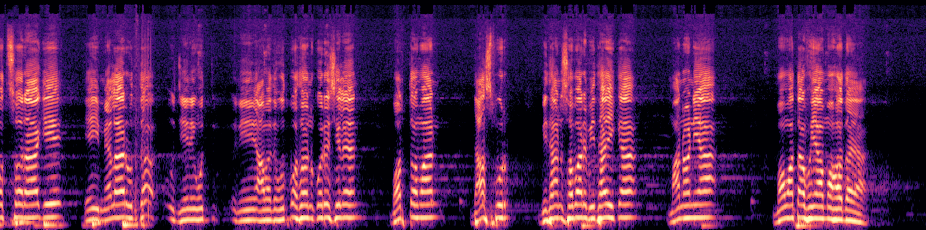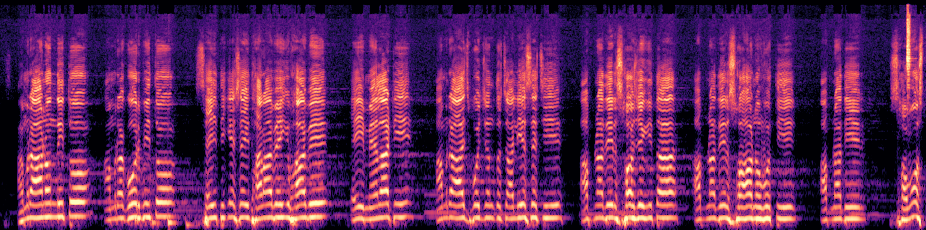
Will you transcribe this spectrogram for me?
বছর আগে এই মেলার যিনি আমাদের উদ্বোধন করেছিলেন, বর্তমান দাসপুর বিধানসভার বিধায়িকা মাননীয়া মমতা ভূঁয়া মহোদয়া। আমরা আনন্দিত, আমরা গর্বিত, সেই থেকে সেই ধারাবাহিকভাবে এই মেলাটি আমরা আজ পর্যন্ত চালিয়ে এসেছি। আপনাদের সহযোগিতা, আপনাদের সহানুভূতি, আপনাদের সমস্ত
